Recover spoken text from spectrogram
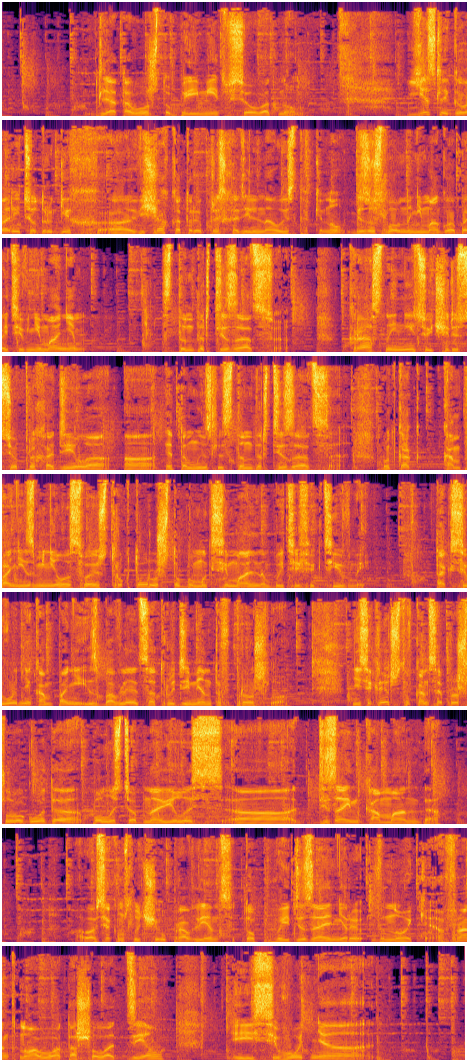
для того, чтобы иметь все в одном. Если говорить о других э, вещах, которые происходили на выставке, ну, безусловно, не могу обойти вниманием стандартизацию. Красной нитью через все проходила а, эта мысль стандартизация. Вот как компания изменила свою структуру, чтобы максимально быть эффективной, так сегодня компания избавляется от рудиментов прошлого. Не секрет, что в конце прошлого года полностью обновилась а, дизайн-команда во всяком случае, управленцы, топовые дизайнеры в Nokia. Франк Нуаво отошел от дел, и сегодня,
